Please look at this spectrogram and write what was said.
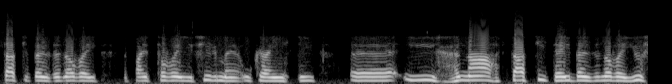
stacji benzynowej państwowej firmy ukraińskiej e, i na stacji tej benzynowej już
